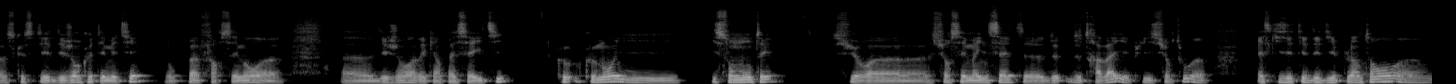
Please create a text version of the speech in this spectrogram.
parce que c'était des gens côté métier, donc pas forcément des gens avec un passé IT, comment ils, ils sont montés sur, euh, sur ces mindsets euh, de, travail Et puis surtout, euh, est-ce qu'ils étaient dédiés plein temps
